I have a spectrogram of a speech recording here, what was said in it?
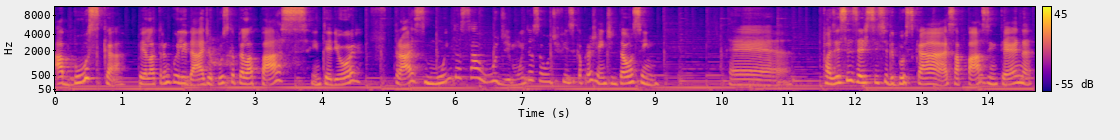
a busca pela tranquilidade, a busca pela paz interior traz muita saúde, muita saúde física pra gente. Então, assim, é, fazer esse exercício de buscar essa paz interna,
